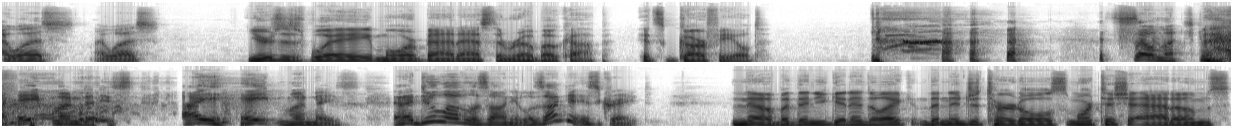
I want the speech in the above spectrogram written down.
I was. I was. Yours is way more badass than Robocop. It's Garfield. it's so much. I hate Mondays. I hate Mondays. And I do love lasagna. Lasagna is great. No, but then you get into like the Ninja Turtles, Morticia Addams,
